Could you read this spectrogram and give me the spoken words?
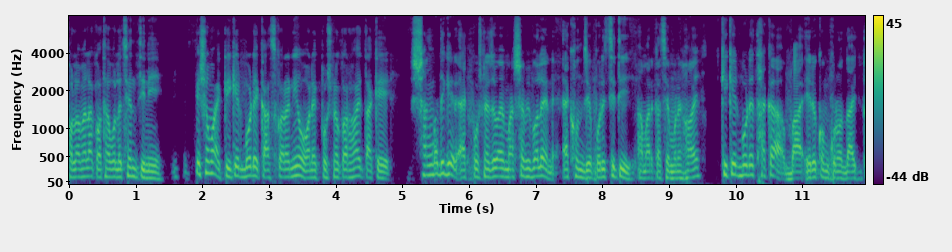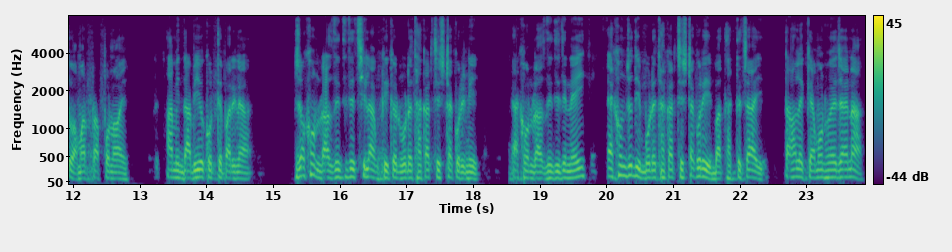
খোলামেলা কথা বলেছেন তিনি। এ সময় ক্রিকেট বোর্ডে কাজ করা নিয়েও অনেক প্রশ্ন করা হয় তাকে সাংবাদিকের এক প্রশ্নের জবাবে মাশরাফি বলেন, এখন যে পরিস্থিতি আমার কাছে মনে হয়, ক্রিকেট বোর্ডে থাকা বা এরকম কোনো দায়িত্ব আমার প্রাপ্য নয়। আমি দাবিও করতে পারি না। যখন রাজনীতিতে ছিলাম, ক্রিকেট বোর্ডে থাকার চেষ্টা করিনি। এখন রাজনীতিতে নেই। এখন যদি বোর্ডে থাকার চেষ্টা করি বা থাকতে চাই, তাহলে কেমন হয়ে যায় না?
